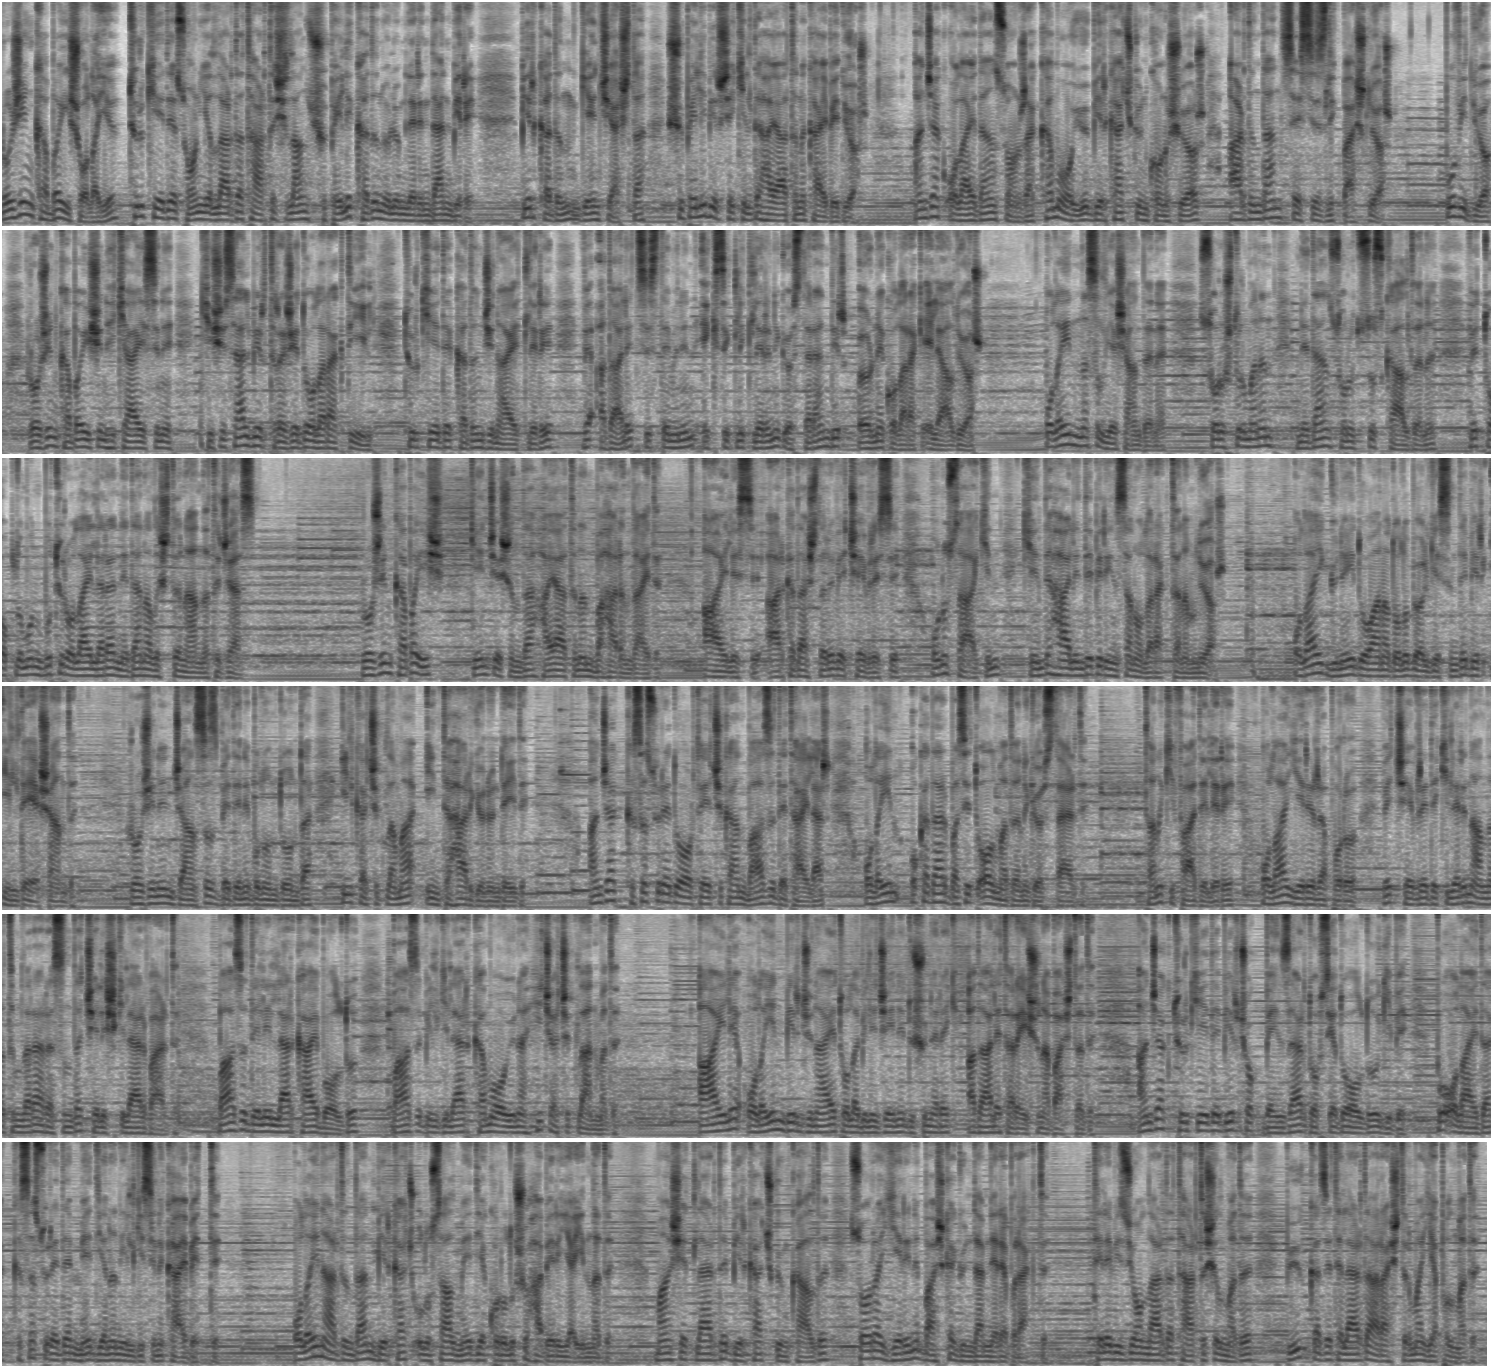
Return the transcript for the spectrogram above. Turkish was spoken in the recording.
Rojin Kabayış olayı Türkiye'de son yıllarda tartışılan şüpheli kadın ölümlerinden biri. Bir kadın genç yaşta şüpheli bir şekilde hayatını kaybediyor. Ancak olaydan sonra kamuoyu birkaç gün konuşuyor, ardından sessizlik başlıyor. Bu video, Rojin Kabayiş'in hikayesini kişisel bir trajedi olarak değil, Türkiye'de kadın cinayetleri ve adalet sisteminin eksikliklerini gösteren bir örnek olarak ele alıyor. Olayın nasıl yaşandığını, soruşturmanın neden sonuçsuz kaldığını ve toplumun bu tür olaylara neden alıştığını anlatacağız. Rojin Kabayış genç yaşında hayatının baharındaydı. Ailesi, arkadaşları ve çevresi onu sakin, kendi halinde bir insan olarak tanımlıyor. Olay Güneydoğu Anadolu bölgesinde bir ilde yaşandı. Rojin'in cansız bedeni bulunduğunda ilk açıklama intihar yönündeydi. Ancak kısa sürede ortaya çıkan bazı detaylar olayın o kadar basit olmadığını gösterdi. Tanık ifadeleri, olay yeri raporu ve çevredekilerin anlatımları arasında çelişkiler vardı. Bazı deliller kayboldu, bazı bilgiler kamuoyuna hiç açıklanmadı. Aile olayın bir cinayet olabileceğini düşünerek adalet arayışına başladı. Ancak Türkiye'de birçok benzer dosyada olduğu gibi bu olayda kısa sürede medyanın ilgisini kaybetti. Olayın ardından birkaç ulusal medya kuruluşu haberi yayınladı. Manşetlerde birkaç gün kaldı, sonra yerini başka gündemlere bıraktı. Televizyonlarda tartışılmadı, büyük gazetelerde araştırma yapılmadı.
